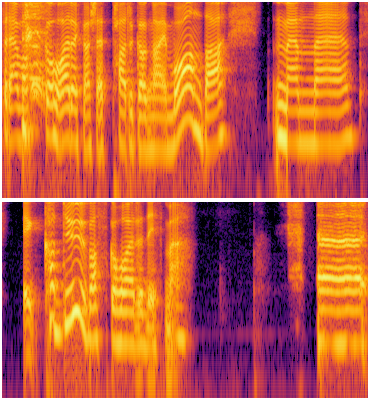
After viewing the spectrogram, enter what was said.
for jeg vasker håret kanskje et par ganger i måneden, da. Men eh, hva du vasker håret ditt med? Uh,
